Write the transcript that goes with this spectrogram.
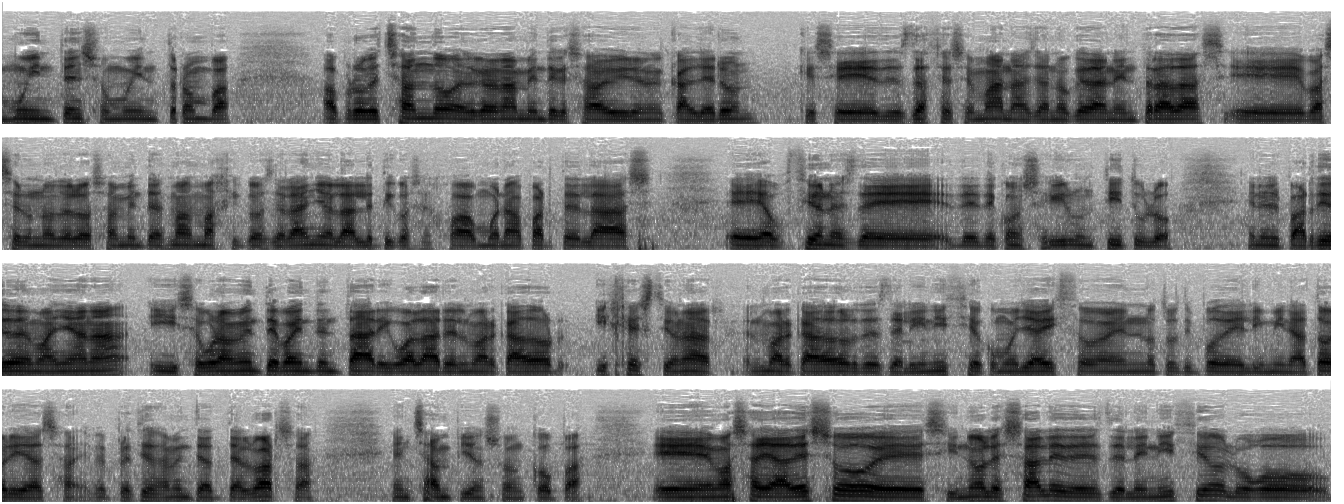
muy intenso, muy en tromba, aprovechando el gran ambiente que se va a vivir en el Calderón, que se, desde hace semanas ya no quedan entradas, va a ser uno de los ambientes más mágicos del año. El Atlético se juega buena parte de las opciones de, conseguir un título en el partido de mañana y seguramente va a intentar igualar el marcador y gestionar el marcador desde el inicio, como ya hizo en otro tipo de eliminatoria precisamente ante el Barça en Champions o en Copa. Eh, más allá de eso, eh, si no le sale desde el inicio, luego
